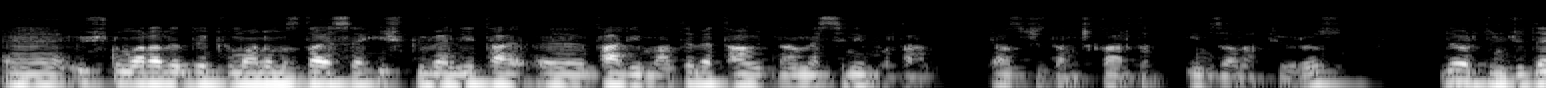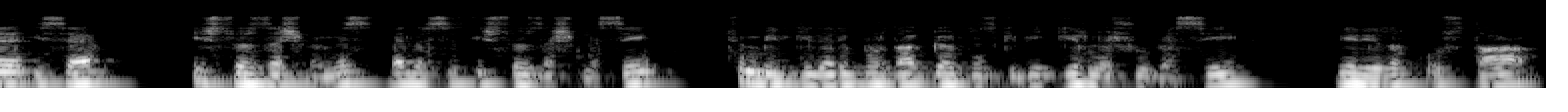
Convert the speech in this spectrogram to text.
3 e, numaralı dokümanımızda ise iş güvenliği ta, e, talimatı ve taahhütnamesini buradan yazıcıdan çıkardık, imzalatıyoruz. Dördüncüde ise iş sözleşmemiz, belirsiz iş sözleşmesi. Tüm bilgileri burada gördüğünüz gibi Girne Şubesi, bir yıllık usta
